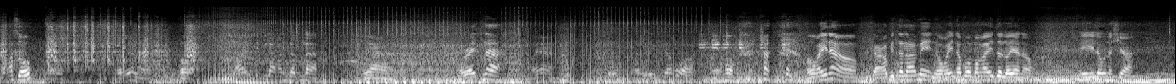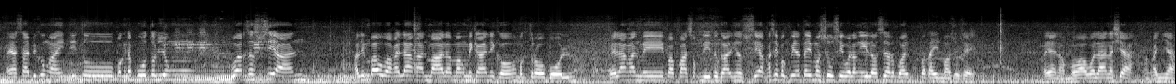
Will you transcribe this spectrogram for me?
Lakas oh. Oh, yan oh. Oh. Lang andam na. Ayan. Alright na. Ayan. Oh, nakulit ka ako ah. Okay na oh. Kakabit na namin. Okay na po mga idol. Ayan oh. May ilaw na siya. Kaya sabi ko nga, hindi to, pag naputol yung wire sa susian, halimbawa, kailangan maalam ang mekaniko, mag-trouble, kailangan may papasok dito galing sa susian. Kasi pag pinatay mo susi, walang ilaw, sir, buhay, patayin mo susi. Ayan, oh, mawawala na siya, ang kanya.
